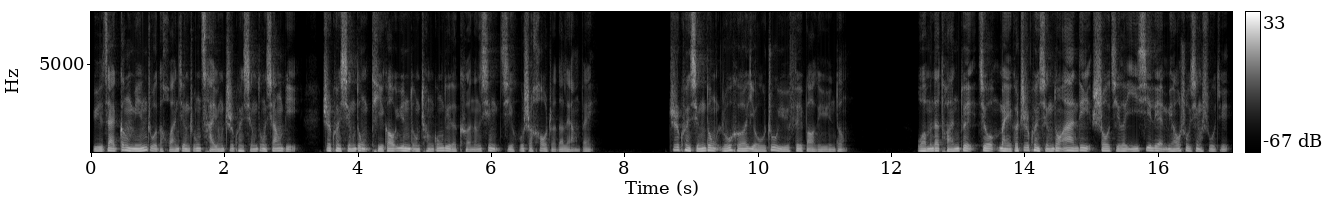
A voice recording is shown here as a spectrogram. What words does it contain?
与在更民主的环境中采用智困行动相比，智困行动提高运动成功率的可能性几乎是后者的两倍。智困行动如何有助于非暴力运动？我们的团队就每个智困行动案例收集了一系列描述性数据，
